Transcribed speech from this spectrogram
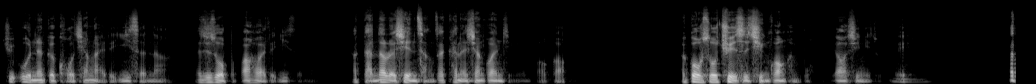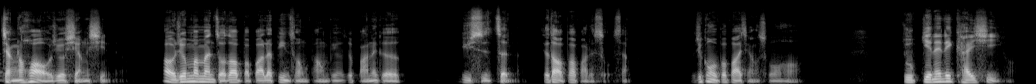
去问那个口腔癌的医生啊，他就是我爸爸后来的医生嘛，他赶到了现场，在看了相关检验报告，他跟我说确实情况很不好，要有心理准备。他讲的话我就相信了，后来我就慢慢走到爸爸的病床旁边，我就把那个律师证啊交到我爸爸的手上，我就跟我爸爸讲说哈，从今天的开始哈，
